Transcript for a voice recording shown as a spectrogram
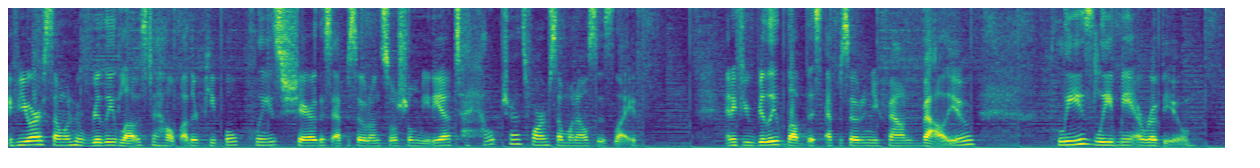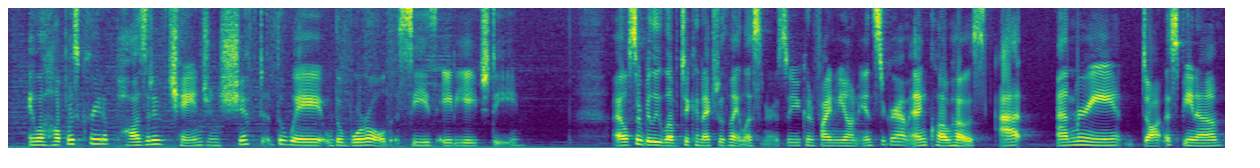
If you are someone who really loves to help other people, please share this episode on social media to help transform someone else's life. And if you really love this episode and you found value, please leave me a review. It will help us create a positive change and shift the way the world sees ADHD. I also really love to connect with my listeners, so you can find me on Instagram and Clubhouse at annemarie.espina.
